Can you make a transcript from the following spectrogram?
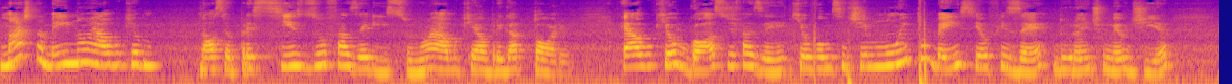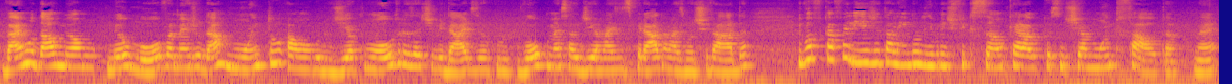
Mas também não é algo que eu, nossa, eu preciso fazer isso, não é algo que é obrigatório. É algo que eu gosto de fazer, que eu vou me sentir muito bem se eu fizer durante o meu dia. Vai mudar o meu, meu humor, vai me ajudar muito ao longo do dia com outras atividades. Eu vou começar o dia mais inspirada, mais motivada. E vou ficar feliz de estar lendo um livro de ficção, que era algo que eu sentia muito falta, né?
